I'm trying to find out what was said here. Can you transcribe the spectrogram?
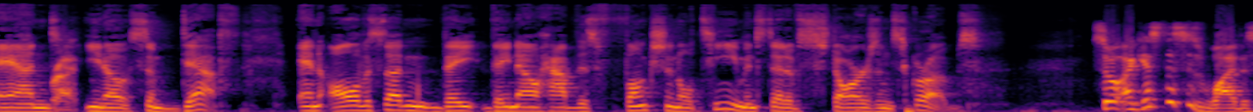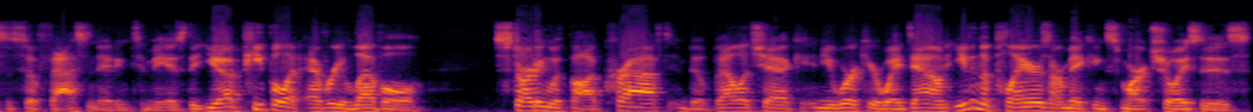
and Right. you know some depth and all of a sudden they they now have this functional team instead of stars and scrubs So I guess this is why this is so fascinating to me is that you have people at every level, starting with Bob Kraft and Bill Belichick, and you work your way down. Even the players are making smart choices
